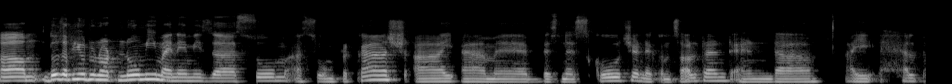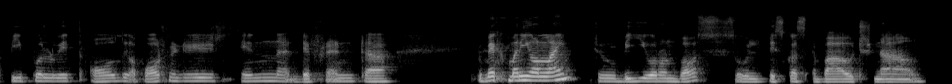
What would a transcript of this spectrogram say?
Um, those of you who do not know me, my name is uh, Som Asom Prakash. I am a business coach and a consultant, and uh, I help people with all the opportunities in different uh, to make money online, to be your own boss. So we'll discuss about now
